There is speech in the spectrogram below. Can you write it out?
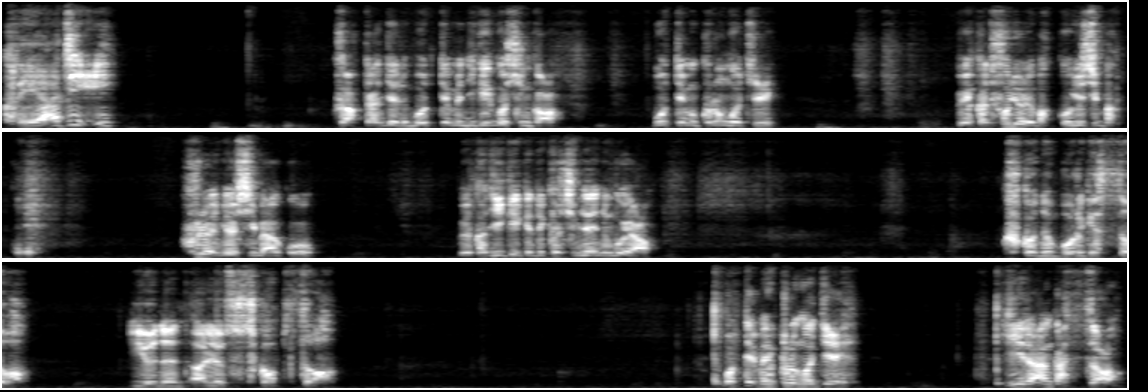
그래야지. 그 악당들이 뭐 때문에 이긴 것인가? 뭐 때문에 그런 거지? 왜까지 훈련을 받고 열심히 받고 훈련 열심히 하고 왜까지 이기겠다 결심 내는 거야? 그거는 모르겠어. 이유는 알려줄 수가 없어. 뭐 때문에 그런 건지 이해를 안 갔어.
